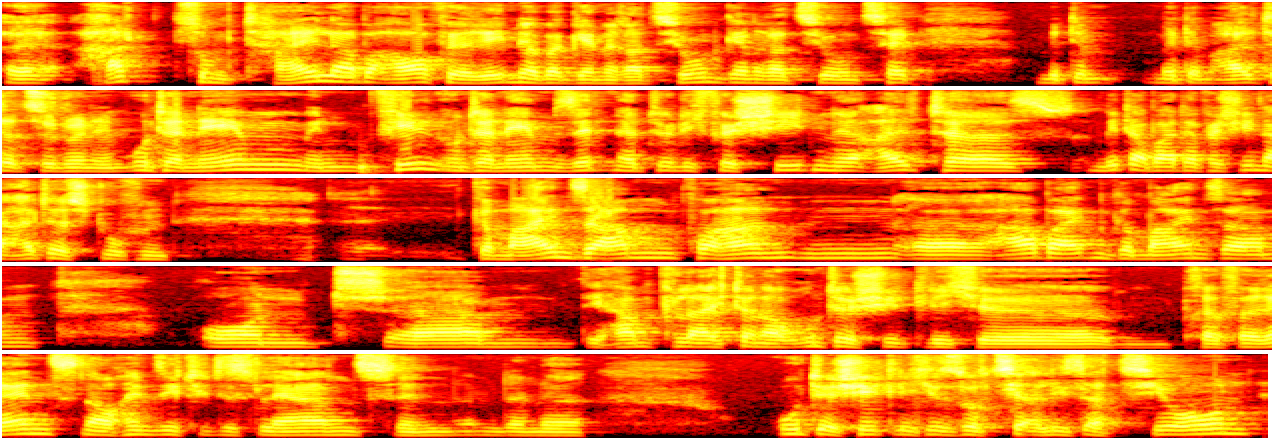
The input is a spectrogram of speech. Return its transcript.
Äh, hat zum Teil aber auch, wir reden ja über Generation, Generation Z, mit dem, mit dem Alter zu tun. Im Unternehmen, in vielen Unternehmen sind natürlich verschiedene Alters, Mitarbeiter verschiedener Altersstufen äh, gemeinsam vorhanden, äh, arbeiten gemeinsam und ähm, die haben vielleicht dann auch unterschiedliche Präferenzen, auch hinsichtlich des Lernens, in, eine unterschiedliche Sozialisation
